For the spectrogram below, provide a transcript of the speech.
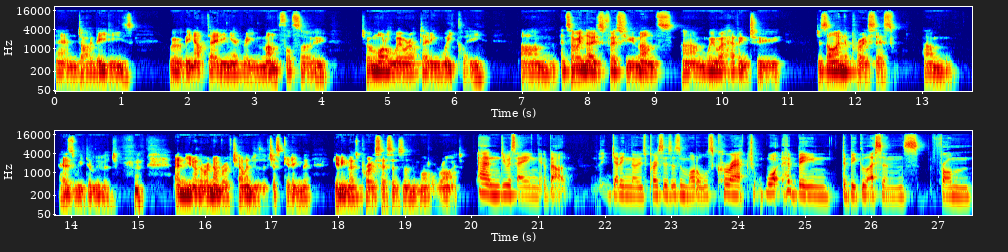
and diabetes, where we've been updating every month or so, to a model where we're updating weekly. Um, and so in those first few months, um, we were having to design the process um, as we delivered. and you know there were a number of challenges of just getting the getting those processes and model right. And you were saying about getting those processes and models correct. What have been the big lessons from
